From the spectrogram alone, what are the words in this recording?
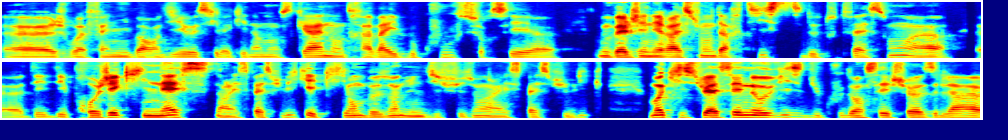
je vois Fanny Bordier aussi là, qui est dans mon scan. On travaille beaucoup sur ces nouvelles générations d'artistes, de toute façon, à, des, projets qui naissent dans l'espace public et qui ont besoin d'une diffusion dans l'espace public. Moi qui suis assez novice du coup dans ces choses-là,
